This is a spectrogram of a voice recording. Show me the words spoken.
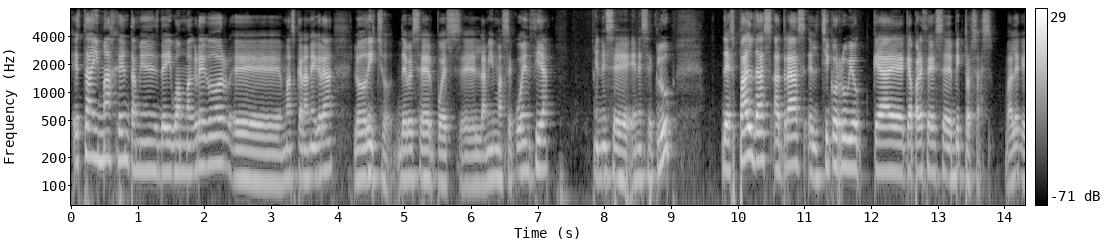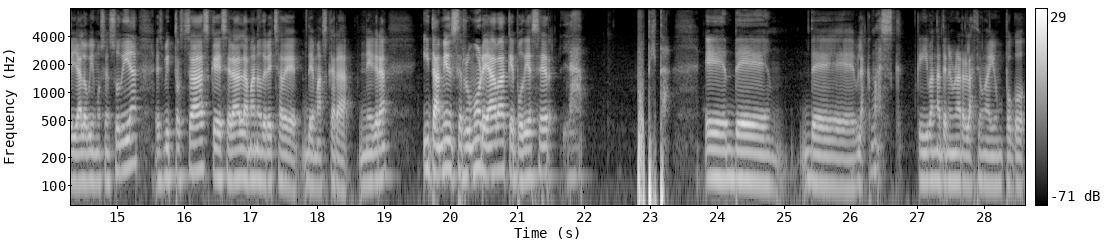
Esta imagen también es de Iwan McGregor, eh, Máscara Negra, lo dicho, debe ser pues eh, la misma secuencia en ese, en ese club. De espaldas, atrás, el chico rubio que, eh, aparece es Víctor Sass, ¿vale? Que ya lo vimos en su día. Es Víctor Sass, que será la mano derecha de, Máscara Negra. Y también se rumoreaba que podía ser la putita de, de Black Mask que iban a tener una relación ahí un poco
